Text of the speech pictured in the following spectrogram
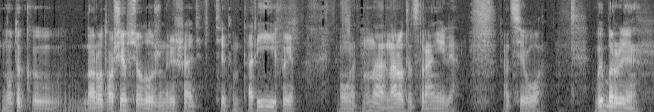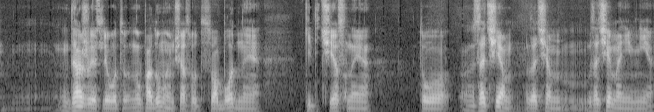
Ну так э, народ вообще все должен решать. Все там тарифы. Вот. Ну, на, народ отстранили от всего. Выборы, даже если вот, ну, подумаем сейчас, вот свободные, какие-то честные, то зачем, зачем, зачем они мне?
